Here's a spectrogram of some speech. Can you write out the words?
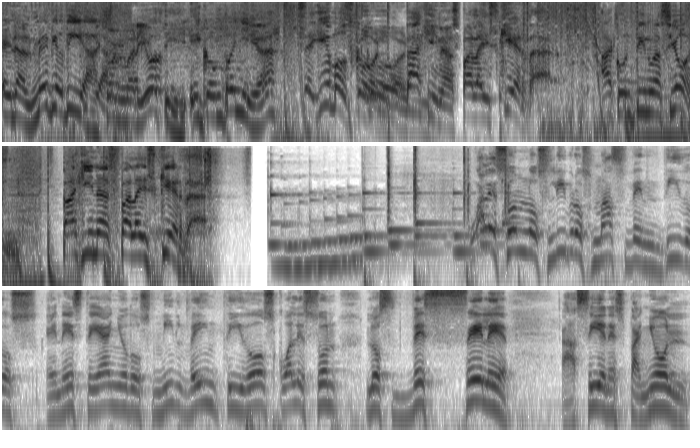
En Al Mediodía, con Mariotti y compañía, seguimos con Páginas para la Izquierda. A continuación, Páginas para la Izquierda. ¿Cuáles son los libros más vendidos en este año 2022? ¿Cuáles son los bestsellers? Así en español.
